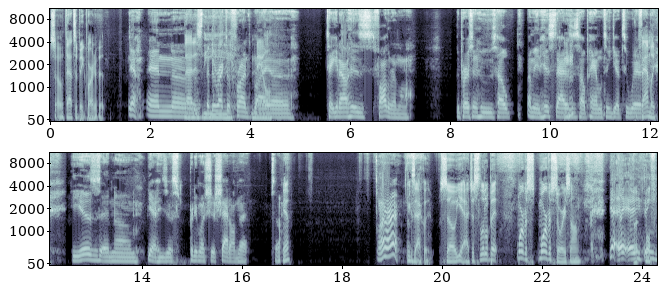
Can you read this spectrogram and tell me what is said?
So that's a big part of it. Yeah, and uh, That is the a direct affront by uh, taking out his father-in-law, the person who's helped. I mean, his status Mm-hmm. has helped Hamilton get to where Family. he is, and um, yeah, he's just pretty much just shat on that. So Yeah. All right, Exactly. So yeah, just a little bit more of a more of a story song. yeah. A- anything, we'll,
